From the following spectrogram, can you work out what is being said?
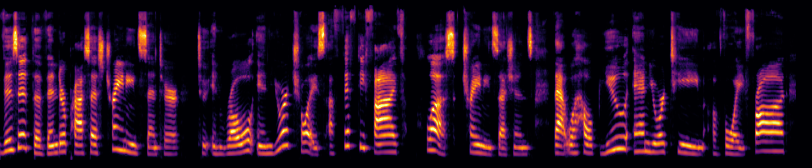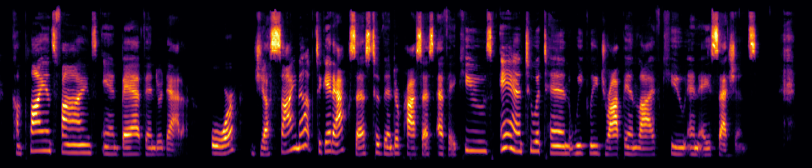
Visit the Vendor Process Training Center to enroll in your choice of 55 plus training sessions that will help you and your team avoid fraud, compliance fines, and bad vendor data. Or just sign up to get access to vendor process FAQs and to attend weekly drop-in live Q&A sessions.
